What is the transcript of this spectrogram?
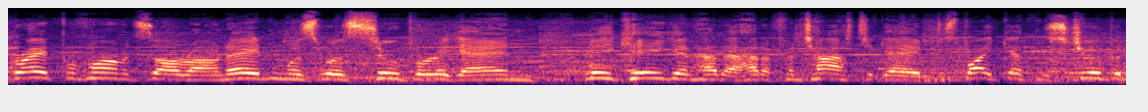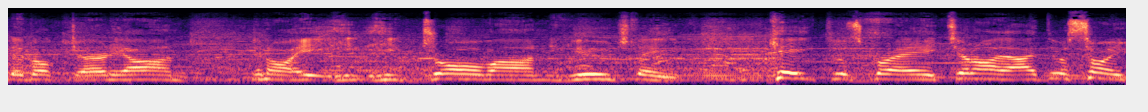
great performance all round. Aidan was, was super again. Lee Keegan had a, had a fantastic game, despite getting stupidly booked early on. You know, he, he, he drove on hugely. Keith was great. You know, I, I sorry,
